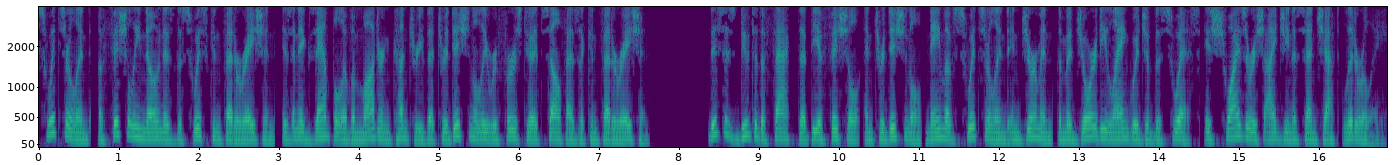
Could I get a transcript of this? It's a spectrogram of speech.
Switzerland, officially known as the Swiss Confederation, is an example of a modern country that traditionally refers to itself as a confederation. This is due to the fact that the official and traditional name of Switzerland in German the majority language of the Swiss is Schweizerische Eidgenossenschaft literally,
